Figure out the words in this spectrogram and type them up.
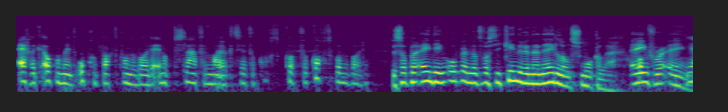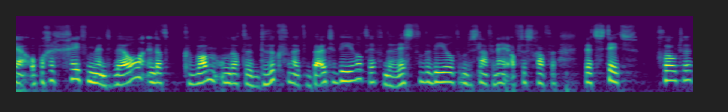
eigenlijk elk moment opgepakt konden worden... en op de slavenmarkt ja. verkocht, verkocht konden worden. Er zat maar één ding op en dat was die kinderen naar Nederland smokkelen. Eén voor één. Ja, op een gegeven moment wel. En dat kwam omdat de druk vanuit de buitenwereld, hè, van de rest van de wereld, om de slavernij af te schaffen, werd steeds groter.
